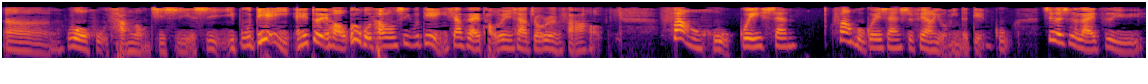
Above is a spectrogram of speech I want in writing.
嗯，《卧虎藏龙》其实也是一部电影，哎，对哈，《卧虎藏龙》是一部电影，下次来讨论一下周润发哈，《放虎归山》，《放虎归山》是非常有名的典故，这个是来自于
